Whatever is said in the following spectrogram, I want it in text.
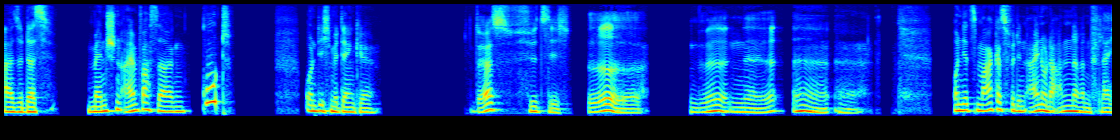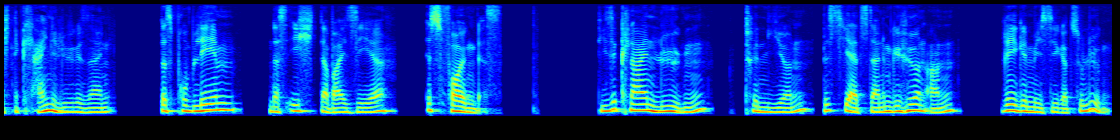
Also, dass Menschen einfach sagen, gut. Und ich mir denke, das fühlt sich. Und jetzt mag es für den einen oder anderen vielleicht eine kleine Lüge sein. Das Problem, das ich dabei sehe, ist folgendes. Diese kleinen Lügen trainieren bis jetzt deinem Gehirn an, regelmäßiger zu lügen.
